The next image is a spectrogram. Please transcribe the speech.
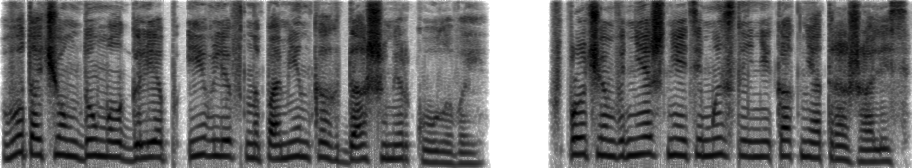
Вот о чем думал Глеб Ивлев на поминках Даши Меркуловой. Впрочем, внешне эти мысли никак не отражались.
